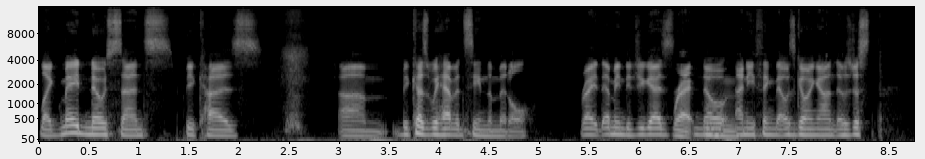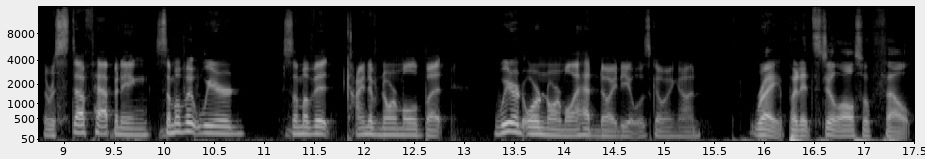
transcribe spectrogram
like made no sense because um because we haven't seen the middle right i mean did you guys Right. know Mhm. anything that was going on it was just there was stuff happening some of it weird some of it kind of normal but weird or normal. I had no idea what was going on. Right, but it still also felt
